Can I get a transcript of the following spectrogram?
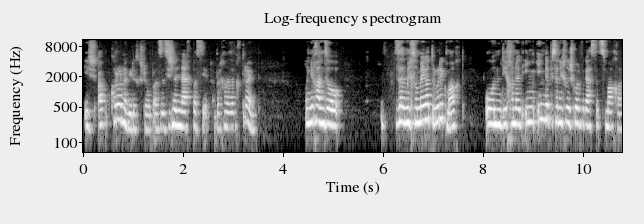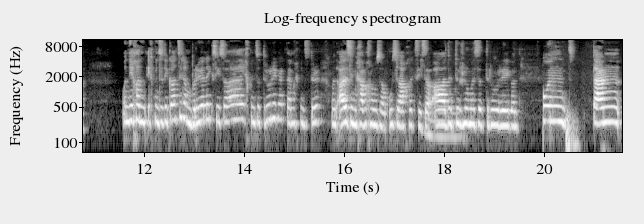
ist an Coronavirus gestorben. Also es ist nicht echt passiert, aber ich habe es einfach geträumt. Und ich habe so, das hat mich so mega traurig gemacht. Und ich habe nicht, irgend- irgendetwas habe ich in der Schule vergessen zu machen. Und ich, habe, ich bin so die ganze Zeit am Brüllen, gewesen, so, ah, ich bin so traurig wegen dem, ich bin so traurig. Und alle sind mich einfach nur so am Auslachen, gewesen, so, ah, du tust nur so traurig. Und, und dann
